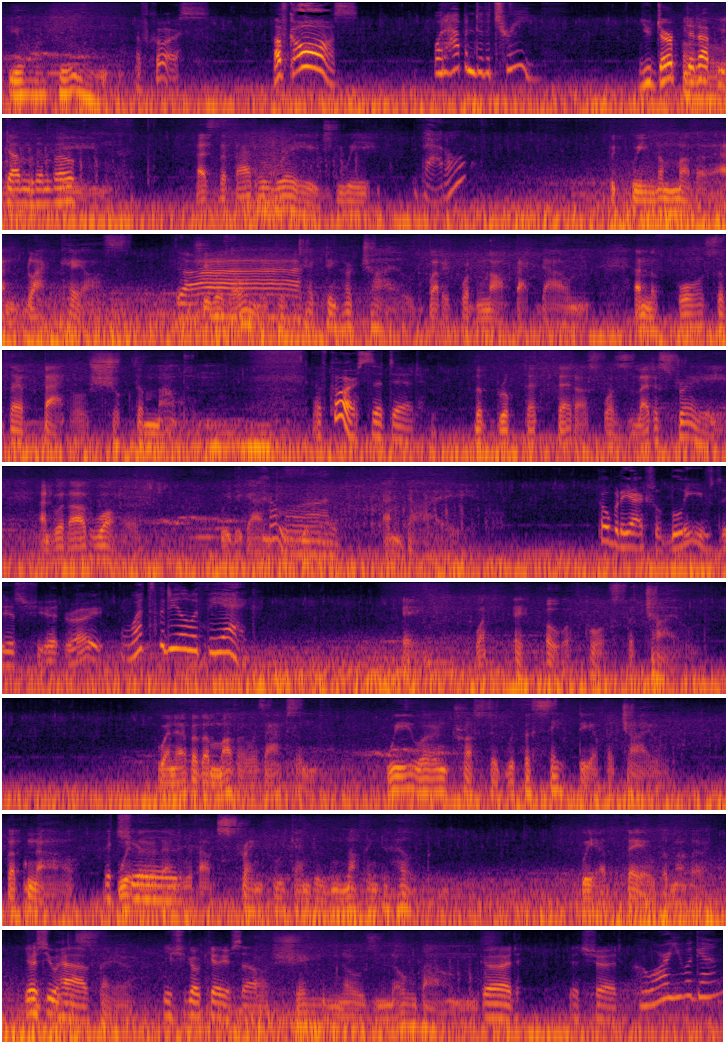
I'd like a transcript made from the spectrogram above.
You are human. Of course. Of course. What happened to the tree? You derped it up, oh, you Oh, dumb bimbo. Queen. As the battle raged, we, Battle? between the Mother and Black Chaos, she was Ah. only protecting her child, but it would not back down, and the force of their battle shook the mountain. Of course it did. The brook that fed us was led astray, and without water, we began Come to on. and die. Nobody actually believes this shit, right? What's the deal with the egg? Egg. What egg? Oh, of course, the child. Whenever the mother was absent, we were entrusted with the safety of the child. But now, The withered child. and without strength, we can do nothing to help. We have failed the mother. Yes, you have. Despair. You should go kill yourself. Our shame knows no bounds. Good. It should. Who are you again?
